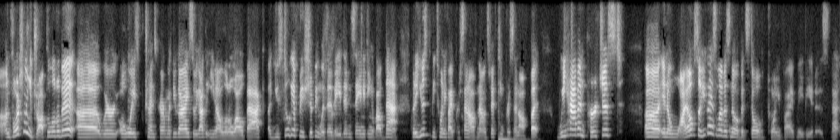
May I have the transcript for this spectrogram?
unfortunately it dropped a little bit. Uh we're always transparent with you guys. So we got the email a little while back. Uh, you still get free shipping with it. They didn't say anything about that, but it used to be 25% off. Now it's 15% off. But we haven't purchased uh in a while. So you guys let us know if it's still 25. Maybe it is. That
